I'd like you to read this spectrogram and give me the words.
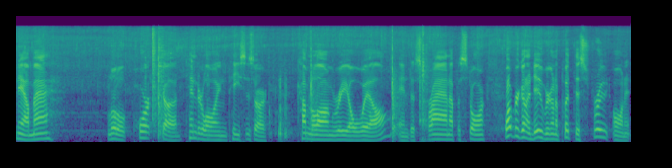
Now my little pork uh, tenderloin pieces are coming along real well and just frying up a storm. What we're going to do, we're going to put this fruit on it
